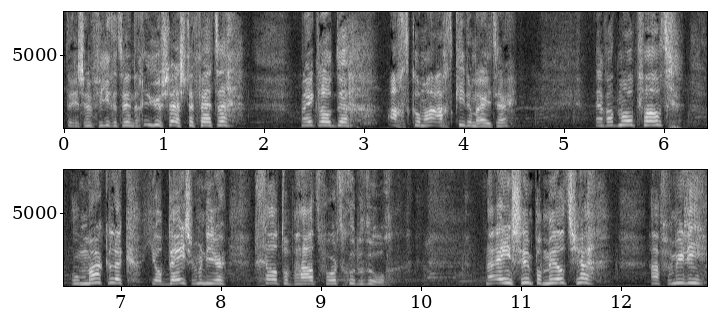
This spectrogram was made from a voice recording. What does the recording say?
Er is een 24 uur estafette, maar ik loop de 8,8 kilometer. En wat me opvalt, hoe makkelijk je op deze manier geld ophaalt voor het goede doel. Na één simpel mailtje aan familie,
